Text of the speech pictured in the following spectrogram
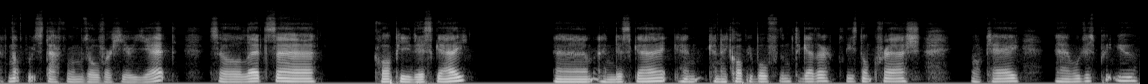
I've not put staff rooms over here yet. So let's uh, copy this guy um, and this guy. Can, can I copy both of them together? Please don't crash. Okay, and we'll just put you,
